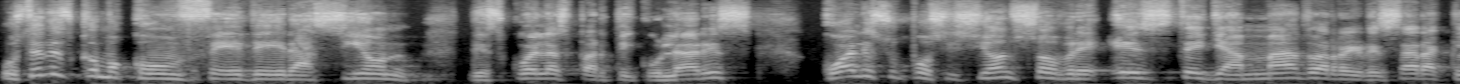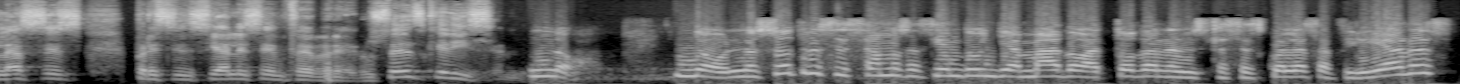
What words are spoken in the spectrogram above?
Ustedes como confederación de escuelas particulares, ¿cuál es su posición sobre este llamado a regresar a clases presenciales? En febrero. ¿Ustedes qué dicen? No, no, nosotros estamos haciendo un llamado a todas nuestras escuelas afiliadas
